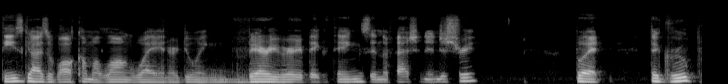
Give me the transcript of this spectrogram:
these guys have all come a long way and are doing very, very big things in the fashion industry. But the group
